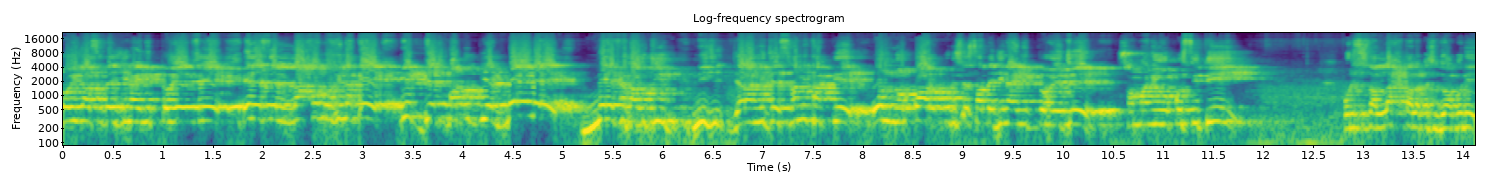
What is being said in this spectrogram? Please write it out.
মহিলার সাথে জিনায় লিপ্ত হয়েছে। লাখো মহিলাকে ইট ঢের পাথর দিয়ে মেরে মেরে মেরে ফেলা উচিত। যারা নিজের স্বামী থাকতে অন্য পর পুরুষের সাথে জিনায় লিপ্ত হয়েছে। সম্মানীয় উপস্থিতি, পরিচিত আল্লাহ তালা কাছে দোয়া করি।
